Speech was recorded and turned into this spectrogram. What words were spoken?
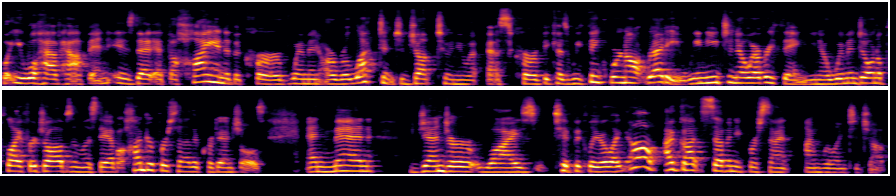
what you will have happen is that at the high end of the curve, women are reluctant to jump to a new S curve because we think we're not ready. We need to know everything. You know, women don't apply for jobs unless they have 100% of the credentials. And men, gender wise, typically are like, oh, I've got 70%, I'm willing to jump.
